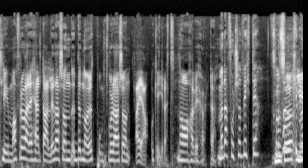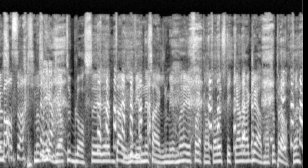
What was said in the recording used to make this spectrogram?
klima, for å være helt ærlig. Det, er sånn, det når et punkt hvor det er sånn Ja ja, OK, greit, nå har vi hørt det. Men det er fortsatt viktig. Sånn Men så- som klima men- også er. Men så hyggelig at du blåser deilig vind i seilene mine i forkant av det stikket her. Jeg gleder meg til å prate.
